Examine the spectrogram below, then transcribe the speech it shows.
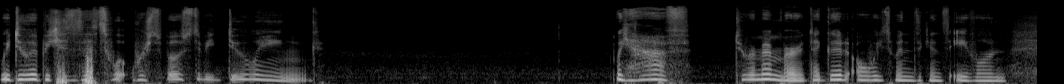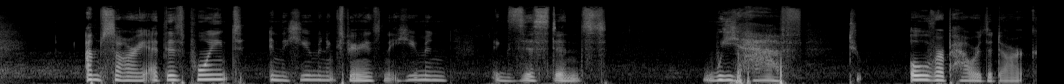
We do it because that's what we're supposed to be doing. We have to remember that good always wins against evil and I'm sorry, at this point in the human experience, in the human existence, we have to overpower the dark.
